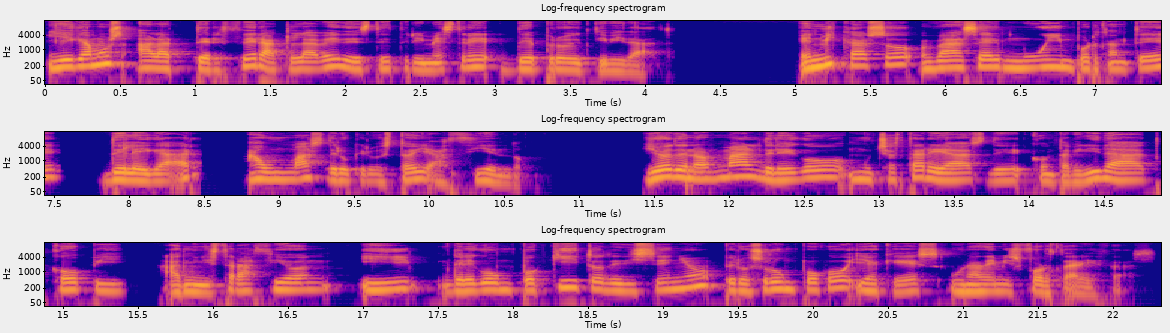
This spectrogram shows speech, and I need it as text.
Llegamos a la tercera clave de este trimestre de productividad. En mi caso va a ser muy importante delegar aún más de lo que lo estoy haciendo. Yo de normal delego muchas tareas de contabilidad, copy, administración y delego un poquito de diseño, pero solo un poco ya que es una de mis fortalezas.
